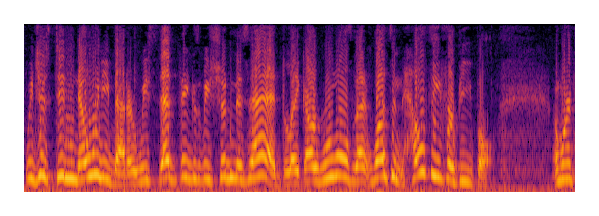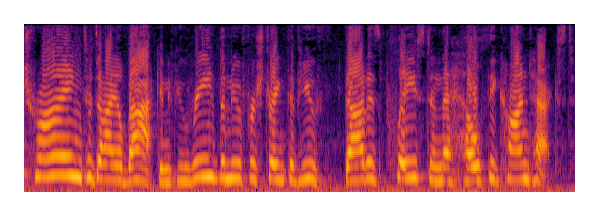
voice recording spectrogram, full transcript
we just didn't know any better. We said things we shouldn't have said, like our rules that wasn't healthy for people. And we're trying to dial back. And if you read The New for Strength of Youth, that is placed in the healthy context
